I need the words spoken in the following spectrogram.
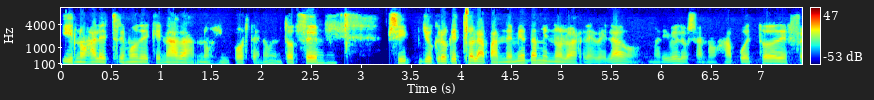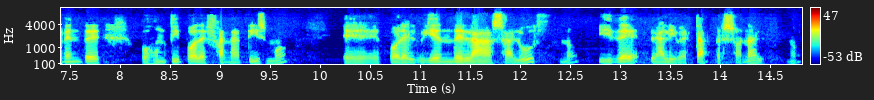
irnos al extremo de que nada nos importe, ¿no? Entonces, sí, yo creo que esto la pandemia también nos lo ha revelado, Maribel, o sea, nos ha puesto de frente pues un tipo de fanatismo eh, por el bien de la salud ¿no? y de la libertad personal. ¿no?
